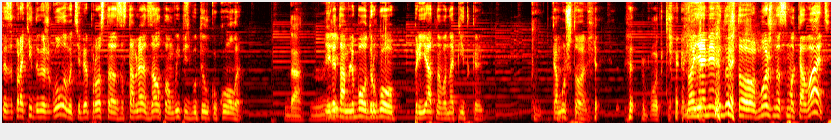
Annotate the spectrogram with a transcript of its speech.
ты запрокидываешь голову, тебе просто заставляют залпом выпить бутылку колы. Да. Или там любого другого приятного напитка. Кому что. Водки. Но я имею в виду, что можно смаковать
